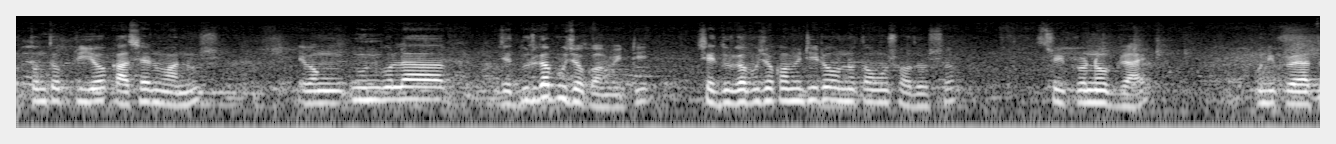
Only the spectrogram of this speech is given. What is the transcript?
অত্যন্ত প্রিয় কাছের মানুষ এবং নুনগোলা যে দুর্গাপুজো কমিটি, সেই দুর্গাপুজো কমিটিরও অন্যতম সদস্য শ্রী প্রণব রায়। উনি প্রয়াত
